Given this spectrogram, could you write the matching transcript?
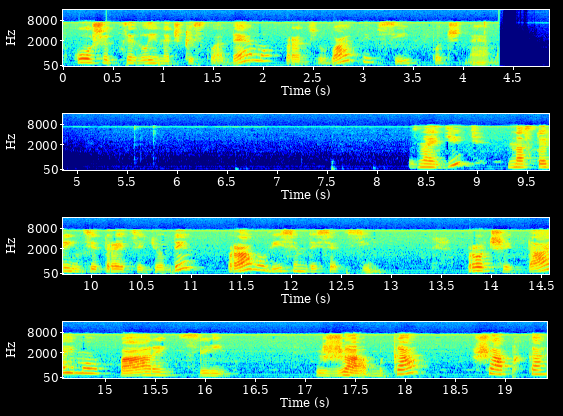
В кошик цеглиночки складемо, працювати всі почнемо. Знайдіть на сторінці 31 вправо 87. Прочитаймо пари слів. Жабка, шапка,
